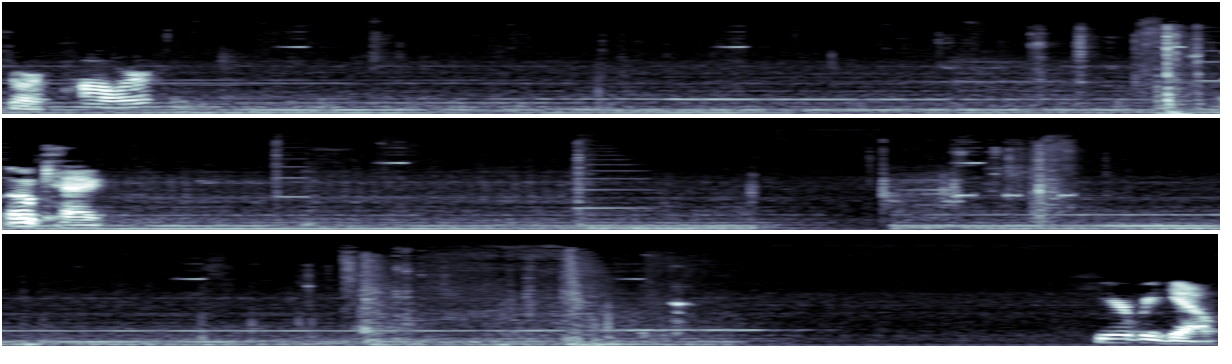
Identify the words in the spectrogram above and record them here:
Store power. Okay. Here we go.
